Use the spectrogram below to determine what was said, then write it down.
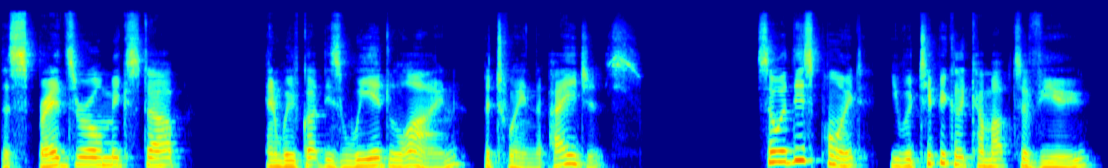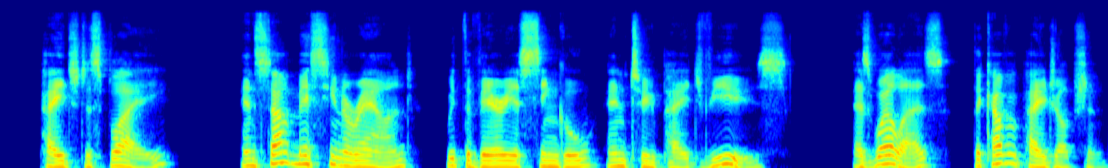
The spreads are all mixed up, and we've got this weird line between the pages. So at this point, you would typically come up to View, Page Display, and start messing around with the various single and two page views, as well as the cover page option.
